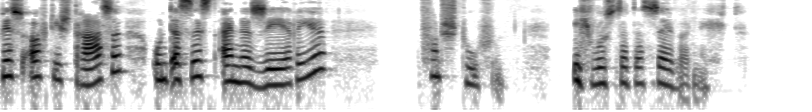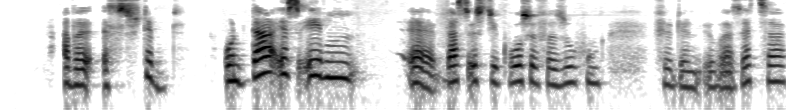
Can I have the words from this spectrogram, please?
bis auf die Straße und das ist eine Serie von Stufen. Ich wusste das selber nicht. Aber es stimmt. Und da ist eben, äh, das ist die große Versuchung für den Übersetzer,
